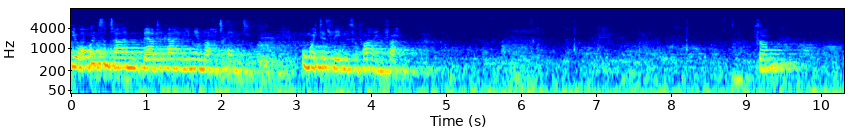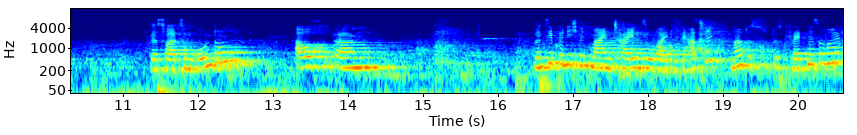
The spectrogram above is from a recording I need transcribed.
die horizontalen und vertikalen Linien noch trennt, um euch das Leben zu vereinfachen. So. Das war zum Rundung. Auch ähm, im Prinzip bin ich mit meinen Teilen soweit fertig. Ne, das, das gefällt mir soweit.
